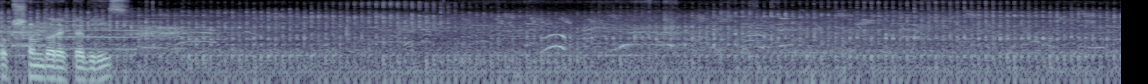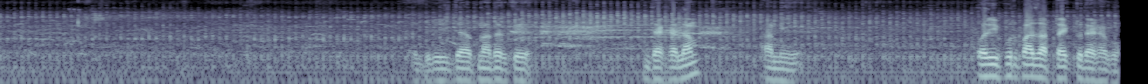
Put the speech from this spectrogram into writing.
খুব সুন্দর একটা ব্রিজ। ব্রিজটা আপনাদেরকে দেখালাম আমি হরিপুর বাজারটা একটু দেখাবো।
